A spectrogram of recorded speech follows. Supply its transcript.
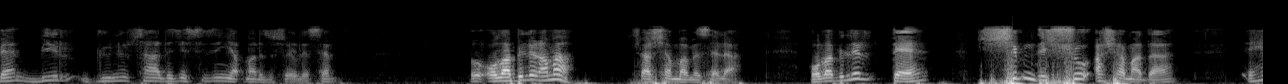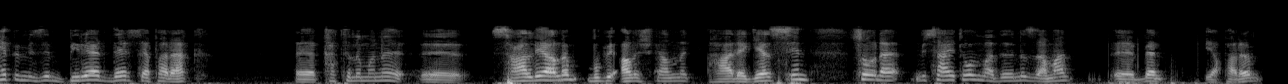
Ben bir günü sadece sizin yapmanızı söylesem olabilir ama çarşamba mesela olabilir de Şimdi şu aşamada e, hepimizin birer ders yaparak e, katılımını e, sağlayalım. Bu bir alışkanlık hale gelsin. Sonra müsait olmadığınız zaman e, ben yaparım.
